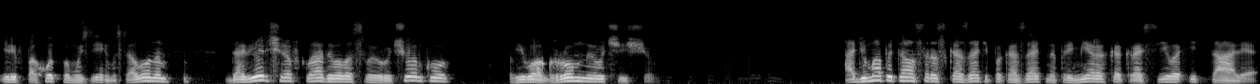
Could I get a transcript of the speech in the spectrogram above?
или в поход по музеям и салонам, доверчиво вкладывала свою ручонку в его огромную ручищу. А Дюма пытался рассказать и показать на примерах, как красива Италия,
